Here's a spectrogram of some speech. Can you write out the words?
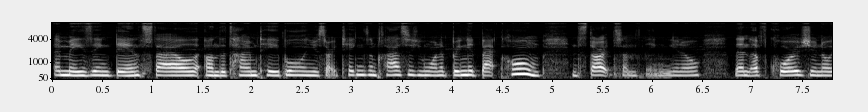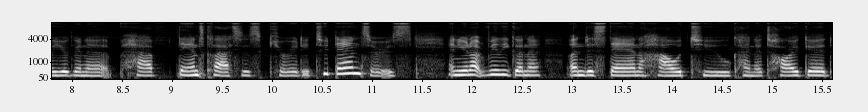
amazing dance style on the timetable and you start taking some classes you want to bring it back home and start something you know? Then of course you know you're to have dance classes curated to dancers and you're not really to understand how to kind of target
